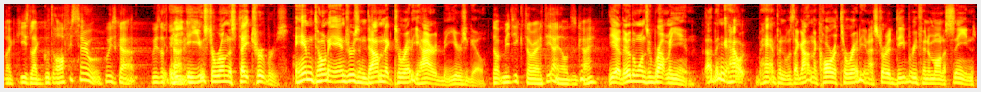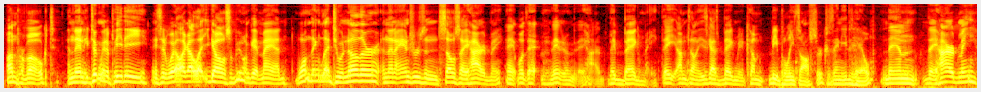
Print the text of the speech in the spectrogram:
Like he's like good officer? Who is that? Who is that he, guy? he used to run the state troopers. Him, Tony Andrews, and Dominic Toretti hired me years ago. Mythic Toretti, I know this guy. Yeah, they're the ones who brought me in. I think how it happened was I got in the car with Toretti and I started debriefing him on a scene, unprovoked. And then he took me to PD and he said, Well, I gotta let you go so people don't get mad. One thing led to another, and then Andrews and Soze hired me. And, well, they, they, they hired, they begged me. They, I'm telling you, these guys begged me to come be a police officer because they needed help. Then they hired me.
